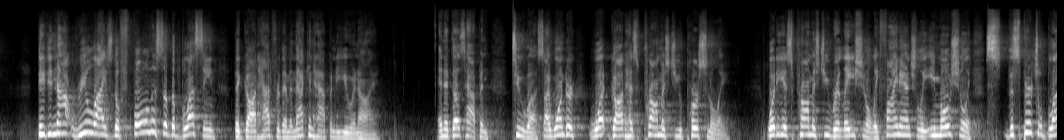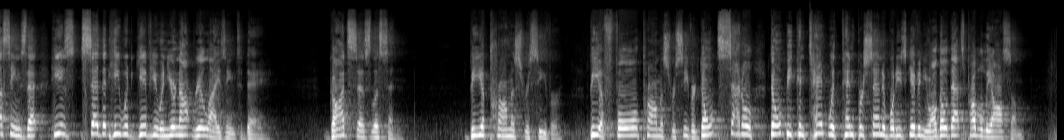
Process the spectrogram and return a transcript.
They did not realize the fullness of the blessing that God had for them. And that can happen to you and I. And it does happen to us. I wonder what God has promised you personally, what He has promised you relationally, financially, emotionally, the spiritual blessings that He has said that He would give you and you're not realizing today. God says, listen, be a promise receiver. Be a full promise receiver. Don't settle. Don't be content with 10% of what He's given you, although that's probably awesome.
